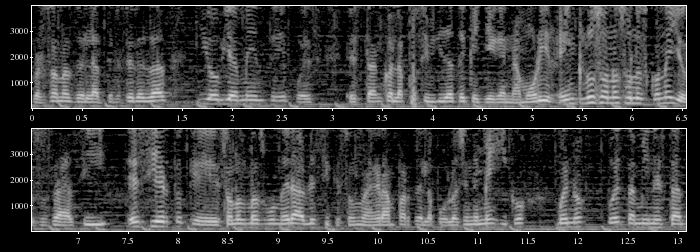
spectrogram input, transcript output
personas de la tercera edad y obviamente pues están con la posibilidad de que lleguen a morir. E incluso no solo es con ellos, o sea, si es cierto que son los más vulnerables y que son una gran parte de la población de México, bueno, pues también están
